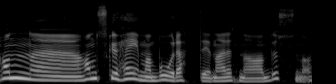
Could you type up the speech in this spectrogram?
han, han skulle hjem og bo rett i nærheten av bussen. Da.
